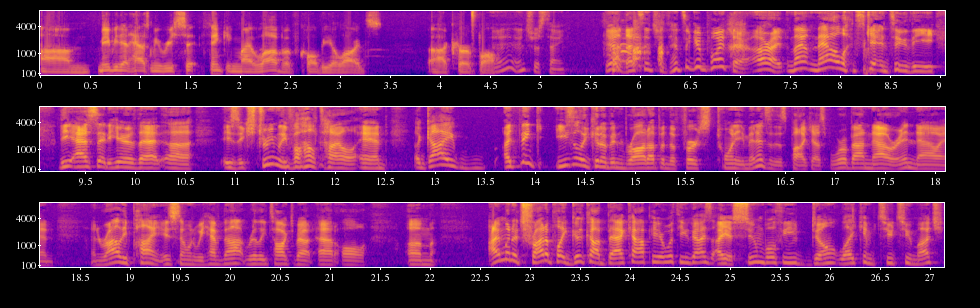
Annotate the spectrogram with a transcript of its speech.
Um, maybe that has me rethinking my love of Kolby Allard's uh, curveball. Eh, interesting. Yeah, that's interesting. That's a good point there. All right, now now let's get into the the asset here that uh, is extremely volatile and a guy I think easily could have been brought up in the first twenty minutes of this podcast, but we're about an hour in now, and and Riley Pint is someone we have not really talked about at all. Um, I'm going to try to play good cop bad cop here with you guys. I assume both of you don't like him too too much.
